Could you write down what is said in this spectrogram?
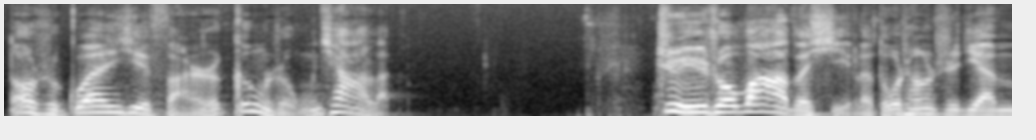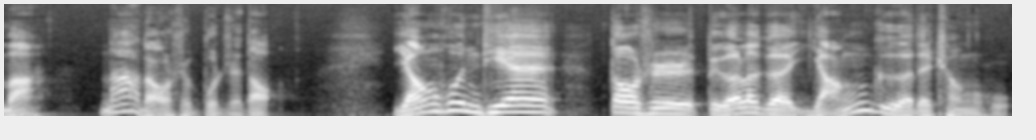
倒是关系反而更融洽了。至于说袜子洗了多长时间吧，那倒是不知道。杨混天倒是得了个杨哥的称呼。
